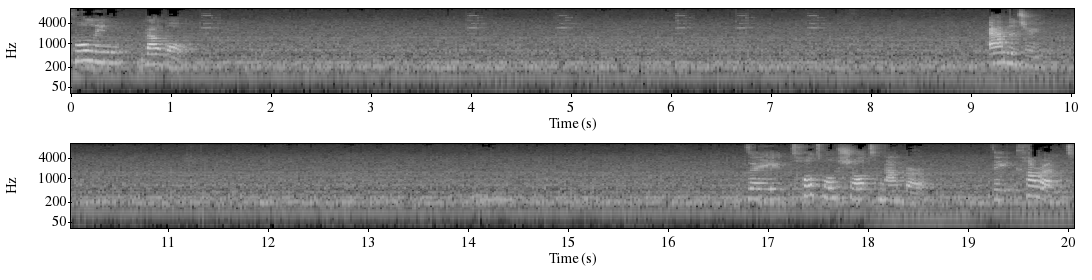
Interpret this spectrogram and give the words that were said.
Cooling level. Energy. The total short number, the current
